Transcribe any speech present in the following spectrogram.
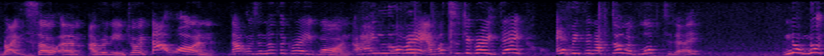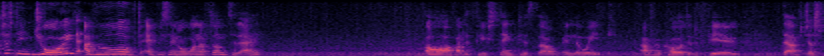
right, so um, I really enjoyed that one. That was another great one. I love it. I've had such a great day. Everything I've done, I've loved today. No, not just enjoyed, I've loved every single one I've done today. Oh, I've had a few stinkers though in the week. I've recorded a few that I've just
